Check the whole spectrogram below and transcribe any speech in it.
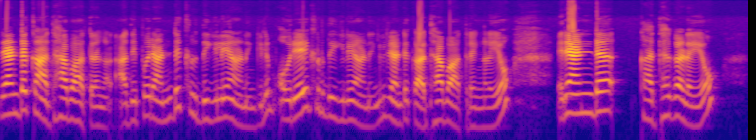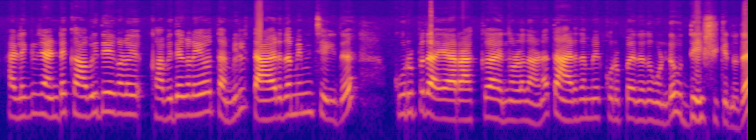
രണ്ട് കഥാപാത്രങ്ങൾ. അതിപ്പോൾ രണ്ട് കൃതികളെ ആണെങ്കിലും ഒരേ കൃതികളെ രണ്ട് കഥാപാത്രങ്ങളെയോ രണ്ട് കഥകളെയോ അല്ലെങ്കിൽ രണ്ട് കവിതകളെയോ കവിതകളെയോ തമ്മിൽ താരതമ്യം ചെയ്ത് കുറിപ്പ് തയ്യാറാക്കുക എന്നുള്ളതാണ് താരതമ്യക്കുറിപ്പ് എന്നതുകൊണ്ട് ഉദ്ദേശിക്കുന്നത്.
